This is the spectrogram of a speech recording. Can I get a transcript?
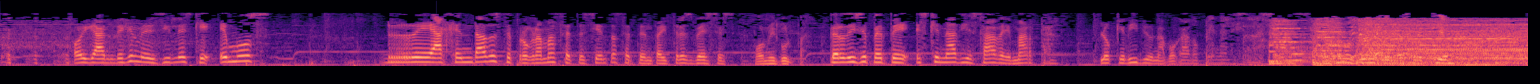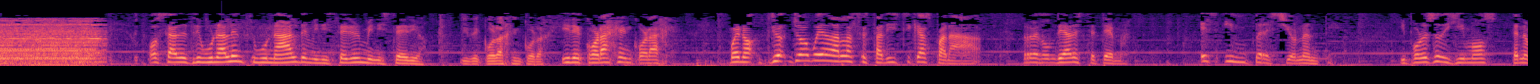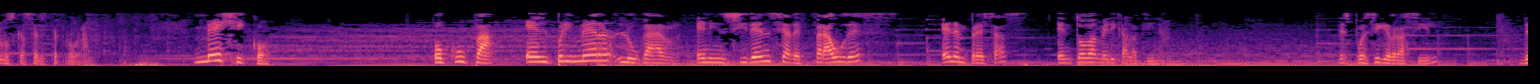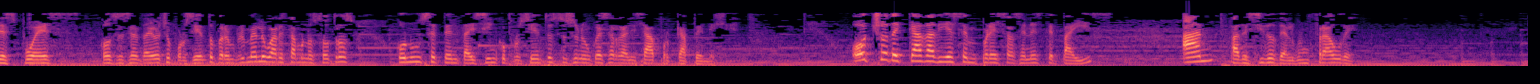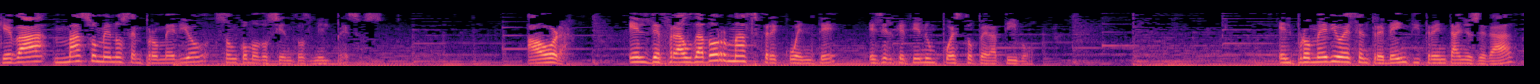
Oigan, déjenme decirles que hemos reagendado este programa 773 veces. Por mi culpa. Pero dice Pepe, es que nadie sabe, Marta, lo que vive un abogado penalista. O sea, de tribunal en tribunal, de ministerio en ministerio. Y de coraje en coraje. Y de coraje en coraje. Bueno, yo, yo voy a dar las estadísticas para redondear este tema. Es impresionante. Y por eso dijimos, tenemos que hacer este programa. México ocupa el primer lugar en incidencia de fraudes en empresas en toda América Latina. Después sigue Brasil, después con 68%, pero en primer lugar estamos nosotros con un 75%. Esto es una encuesta realizada por KPMG. 8 de cada 10 empresas en este país han padecido de algún fraude, que va más o menos en promedio, son como 200 mil pesos. Ahora, el defraudador más frecuente es el que tiene un puesto operativo. El promedio es entre 20 y 30 años de edad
